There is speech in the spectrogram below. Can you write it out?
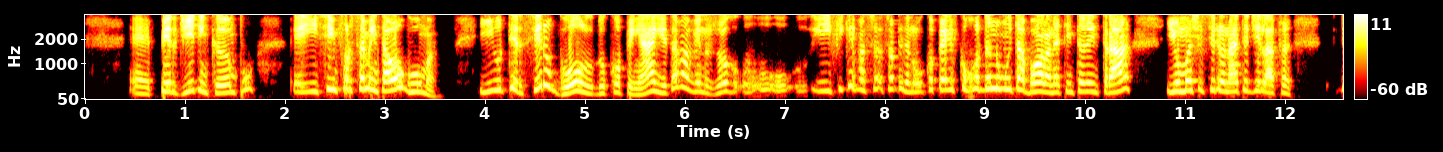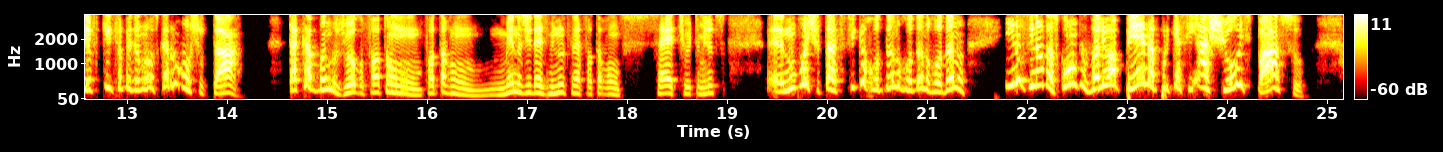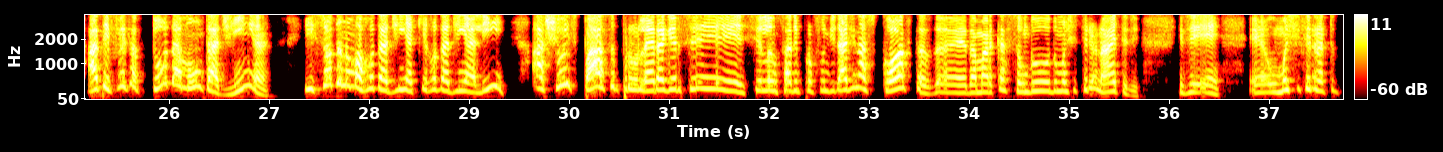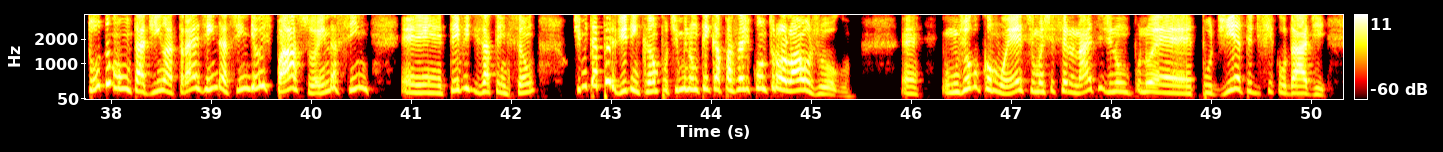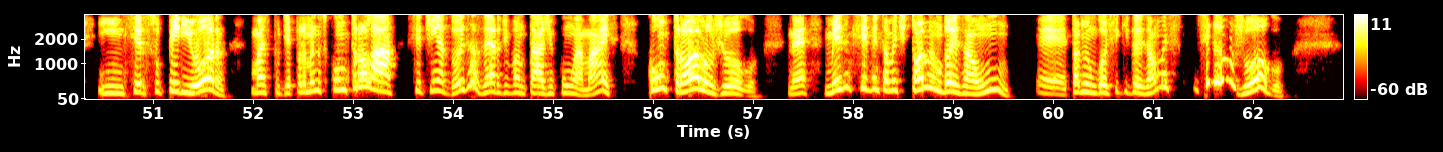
é, perdido em campo e sem força mental alguma. E o terceiro gol do Copenhague, eu tava vendo o jogo o, o, e fiquei só, só, pensando, o Copenhague ficou rodando muita bola, né? Tentando entrar, e o Manchester United de lá. Eu fiquei só pensando, os caras não vão chutar. Tá acabando o jogo, faltam, faltavam menos de 10 minutos, né? Faltavam 7, 8 minutos. É, não vou chutar, fica rodando, rodando, rodando. E no final das contas, valeu a pena, porque assim, achou espaço. A defesa toda montadinha e só dando uma rodadinha aqui, rodadinha ali, achou espaço para o Lerager ser, ser lançado em profundidade nas costas da, é, da marcação do, do, Manchester United. Quer dizer, é, é, o Manchester United todo montadinho atrás, ainda assim deu espaço, ainda assim é, teve desatenção. O time está perdido em campo, o time não tem capacidade de controlar o jogo. É, um jogo como esse, o Manchester United não, não é, podia ter dificuldade em ser superior, mas podia pelo menos controlar. Se tinha 2 a 0 de vantagem com um a mais, controla o jogo, né? Mesmo que você eventualmente tome um 2 a 1 é, tome um gol e fique 2 a 1 mas você ganhou o jogo.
